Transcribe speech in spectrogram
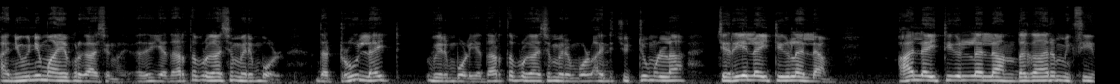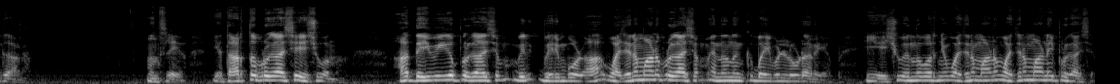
അന്യൂന്യമായ പ്രകാശങ്ങൾ അതായത് യഥാർത്ഥ പ്രകാശം വരുമ്പോൾ ദ ട്രൂ ലൈറ്റ് വരുമ്പോൾ യഥാർത്ഥ പ്രകാശം വരുമ്പോൾ അതിന്റെ ചുറ്റുമുള്ള ചെറിയ ലൈറ്റുകളെല്ലാം ആ ലൈറ്റുകളിലെല്ലാം അന്ധകാരം മിക്സ് ചെയ്തതാണ്. മനസ്സിലായോ? യഥാർത്ഥ പ്രകാശം യേശു വന്നു. ആ ദൈവിക പ്രകാശം വരുമ്പോൾ ആ വചനമാണ് പ്രകാശം എന്ന് നിങ്ങൾക്ക് ബൈബിളിലൂടെ അറിയാം. ഈ യേശു എന്ന് പറഞ്ഞു വചനമാണ് വചനമാണ് ഈ പ്രകാശം.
